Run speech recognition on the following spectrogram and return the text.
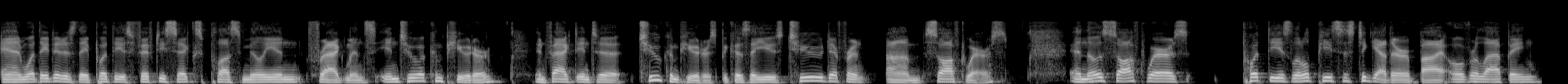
And what they did is they put these 56 plus million fragments into a computer, in fact, into two computers because they used two different um, softwares. And those softwares put these little pieces together by overlapping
